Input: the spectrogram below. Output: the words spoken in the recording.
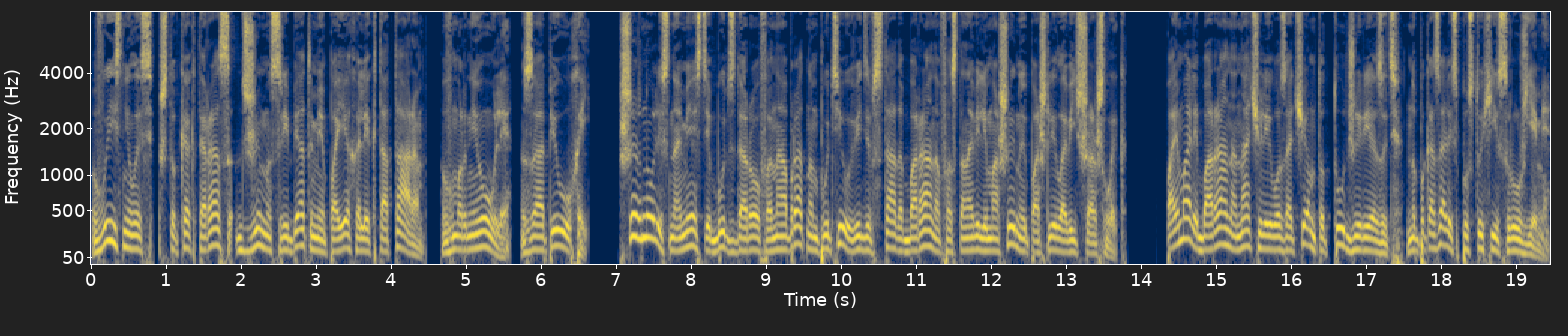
Выяснилось, что как-то раз Джима с ребятами поехали к татарам в Марниуле за опиухой. Ширнулись на месте, будь здоров, а на обратном пути, увидев стадо баранов, остановили машину и пошли ловить шашлык. Поймали барана, начали его зачем-то тут же резать, но показались пастухи с ружьями.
